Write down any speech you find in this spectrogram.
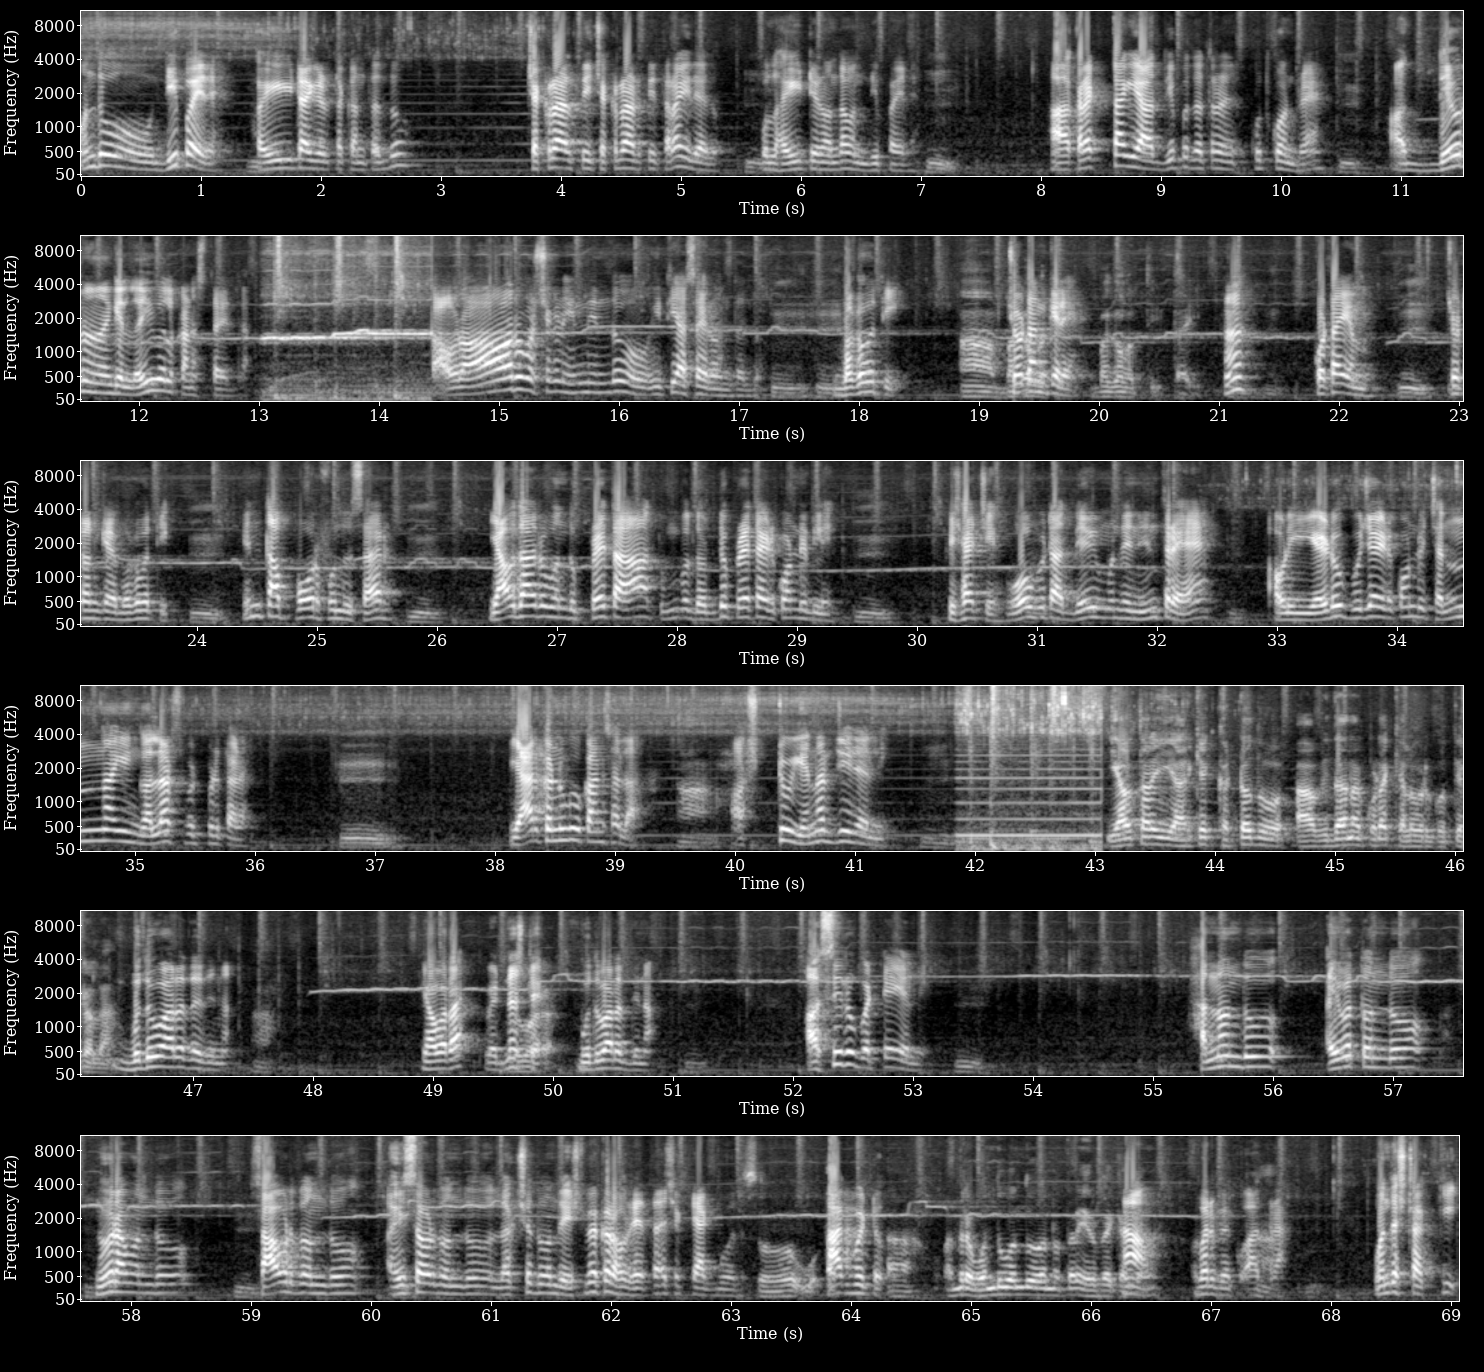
ಒಂದು ದೀಪ ಇದೆ ಹೈಟ್ ಆಗಿರ್ತಕ್ಕಂಥದ್ದು. ಚಕ್ರಾರ್ತಿ ಚಕ್ರಾರ್ತಿ ಥರ ಇದೆ ಅದು. ಫುಲ್ ಹೈಟ್ ಇರೋಂಥ ಒಂದು ದೀಪ ಇದೆ. ಆ ಕರೆಕ್ಟಾಗಿ ಆ ದೀಪದ ಹತ್ರ ಕೂತ್ಕೊಂಡ್ರೆ ಆ ದೇವರು ನನಗೆ ಲೈವಲ್ಲಿ ಕಾಣಿಸ್ತಾ ಇದ್ದ. ಸಾವಿರಾರು ವರ್ಷಗಳ ಹಿಂದಿಂದು ಇತಿಹಾಸ ಇರುವಂಥದ್ದು. ಭಗವತಿ. ಚೋಟನ್ಕೆರೆ. ಭಗವತಿ ತಾಯಿ. ಹಾಂ? ಕೊಟಾಯಂ ಚೋಟನ್ಕೆರೆ ಭಗವತಿ. ಎಂಥ ಪವರ್ಫುಲ್ಲು ಸರ್ ಯಾವುದಾದ್ರೂ ಒಂದು ಪ್ರೇತ ತುಂಬ ದೊಡ್ಡ ಪ್ರೇತ ಇಟ್ಕೊಂಡಿರಲಿ ಪಿಶಾಚಿ ಹೋಗ್ಬಿಟ್ಟು ಆ ದೇವಿ ಮುಂದೆ ನಿಂತರೆ ಅವಳು ಎರಡು ಭುಜ ಹಿಡ್ಕೊಂಡು ಚೆನ್ನಾಗಿ ಹಿಂಗೆ ಅಲ್ಲಾಡ್ಸ್ಬಿಟ್ಬಿಡ್ತಾಳೆ. ಯಾರ ಕಣ್ಣಿಗೂ ಕಾಣಿಸಲ್ಲ. ಅಷ್ಟು ಎನರ್ಜಿ ಇದೆ ಅಲ್ಲಿ. ಯಾವ ಥರ ಈ ಹರಕೆ ಕಟ್ಟೋದು ಆ ವಿಧಾನ ಕೂಡ ಕೆಲವ್ರಿಗೆ ಗೊತ್ತಿರಲ್ಲ. ಬುಧವಾರದ ದಿನ. ಯಾವರ? ವೆಡ್ನೆಸ್ಡೇ ಬುಧವಾರ. ಬುಧವಾರದ ದಿನ. ಹಸಿರು ಬಟ್ಟೆಯಲ್ಲಿ ಹನ್ನೊಂದು ಐವತ್ತೊಂದು ನೂರ ಒಂದು ಸಾವಿರದ ಒಂದು ಐದು ಸಾವಿರದ ಒಂದು ಲಕ್ಷದ ಒಂದು ಎಷ್ಟು ಬೇಕಾದ್ರೂ ಅವ್ರ ಯಥಾಶಕ್ತಿ ಆಗ್ಬೋದು. ಸೊ ಆಗ್ಬಿಟ್ಟು. ಅಂದ್ರೆ ಒಂದು ಒಂದು ಅನ್ನೋ ಥರ ಇರಬೇಕು ಹಾಂ ಬರಬೇಕು ಆ ಥರ. ಒಂದಷ್ಟು ಅಕ್ಕಿ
